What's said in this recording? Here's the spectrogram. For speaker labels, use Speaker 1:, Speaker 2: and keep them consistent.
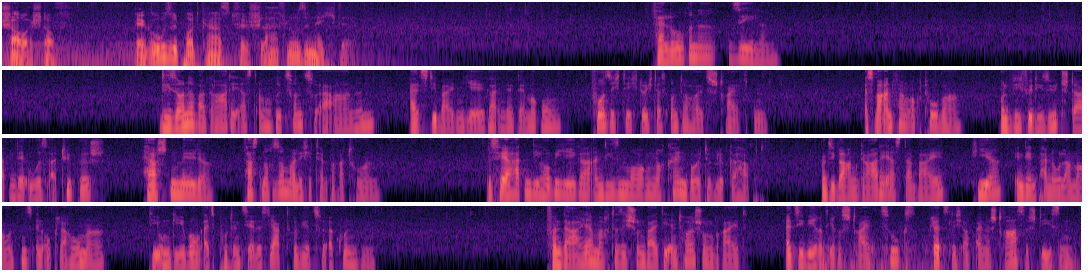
Speaker 1: Schauerstoff, der Grusel-Podcast für schlaflose Nächte.
Speaker 2: Verlorene Seelen. Die Sonne war gerade erst am Horizont zu erahnen, als die beiden Jäger in der Dämmerung vorsichtig durch das Unterholz streiften. Es war Anfang Oktober, und wie für die Südstaaten der USA typisch, herrschten milde, fast noch sommerliche Temperaturen. Bisher hatten die Hobbyjäger an diesem Morgen noch kein Beuteglück gehabt, und sie waren gerade erst dabei, hier in den Panola Mountains in Oklahoma die Umgebung als potenzielles Jagdrevier zu erkunden. Von daher machte sich schon bald die Enttäuschung breit, als sie während ihres Streifzugs plötzlich auf eine Straße stießen.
